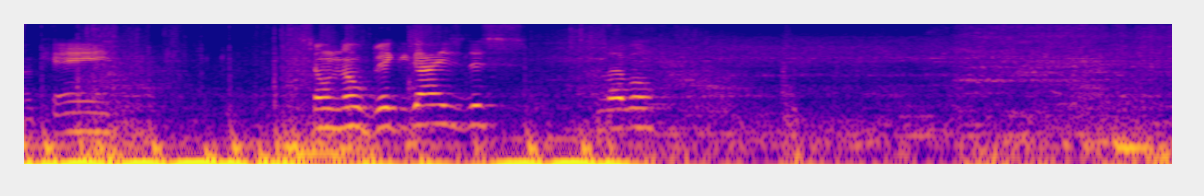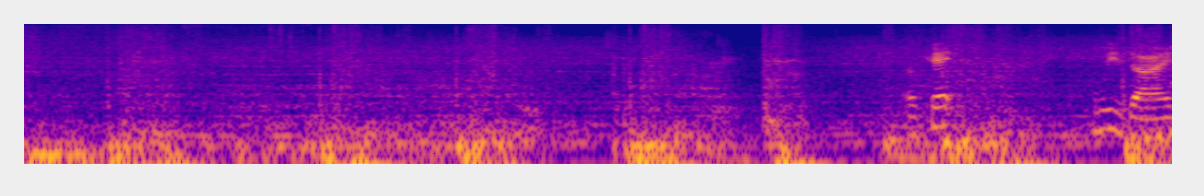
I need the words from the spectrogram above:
Okay. So no big guys this level. Okay. Please die.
